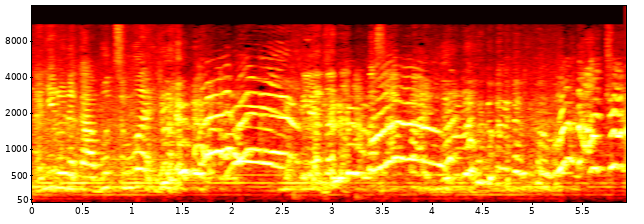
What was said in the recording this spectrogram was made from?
Anjir udah kabut semua. Kelihatan atas apa. Anjir.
